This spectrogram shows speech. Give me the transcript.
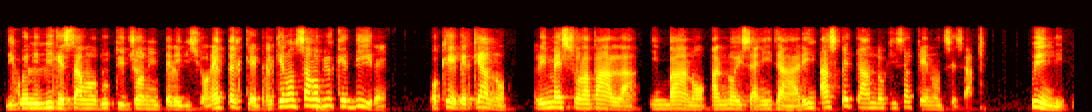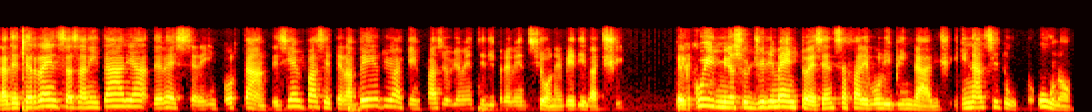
di quelli lì che stavano tutti i giorni in televisione. E perché? Perché non sanno più che dire, ok? Perché hanno rimesso la palla in mano a noi sanitari, aspettando chissà che non si sa. Quindi la deterrenza sanitaria deve essere importante sia in fase terapeutica che in fase ovviamente di prevenzione, vedi i vaccini. Per cui il mio suggerimento è, senza fare voli pindalici, innanzitutto, uno,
